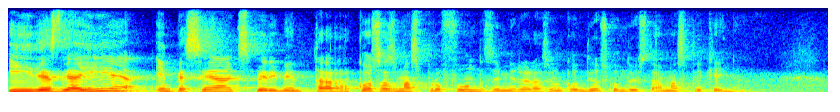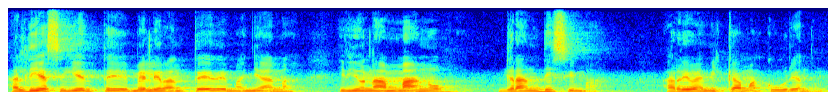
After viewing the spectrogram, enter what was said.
Y desde ahí empecé a experimentar cosas más profundas en mi relación con Dios cuando yo estaba más pequeño. Al día siguiente me levanté de mañana y vi una mano grandísima arriba de mi cama cubriéndola.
